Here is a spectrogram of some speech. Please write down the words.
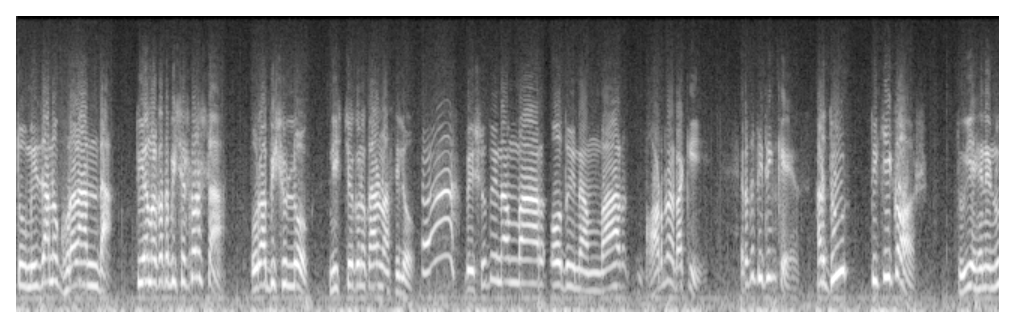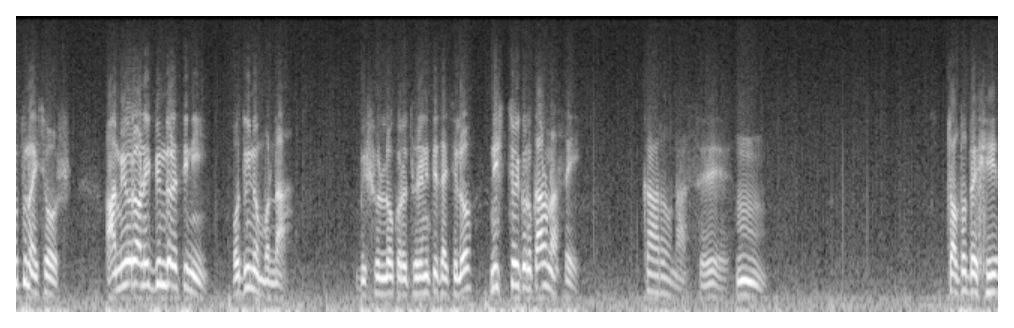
তুমি জানো ঘোড়ার আন্ডা। তুই আমার কথা বিশ্বাস করস না? ওরা বিশুর লোক। নিশ্চয় কোনো কারণ আসছিল বিশু দুই নাম্বার ও দুই নাম্বার। ঘটনাটা কি? এটা তো ফিটিং কেস আর দূর তুই কি কর তুই এখানে নতুন আইসোস। আমি ওরা অনেকদিন ধরে চিনি ও দুই নম্বর না। বিশুর লোক ওরে ধরে নিতে চাইছিল নিশ্চয়ই কোনো কারণ আছে? কারণ আছে? হুম। চল তো দেখি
